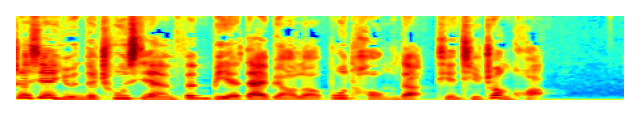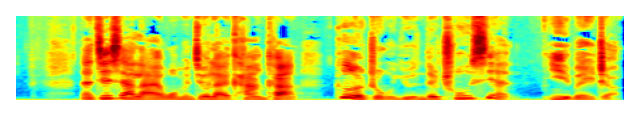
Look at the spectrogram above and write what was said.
这些云的出现分别代表了不同的天气状况。那接下来我们就来看看各种云的出现意味着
